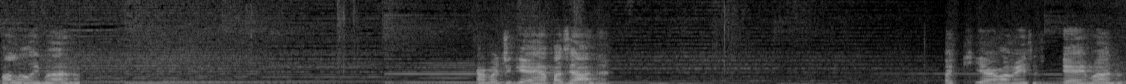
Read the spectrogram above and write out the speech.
Falão, hein, mano. Arma de guerra, rapaziada. Aqui é armamento de guerra, mano.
